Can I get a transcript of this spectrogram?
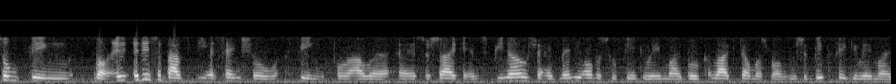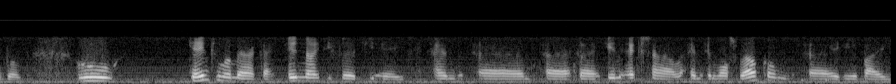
something. Well, it, it is about the essential thing for our uh, society. And Spinoza and many others who figure in my book, like Thomas Mann, who's a big figure in my book, who came to America in 1938 and um, uh, uh, in exile and, and was welcomed uh, here by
